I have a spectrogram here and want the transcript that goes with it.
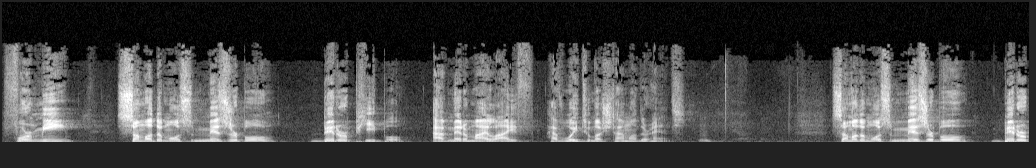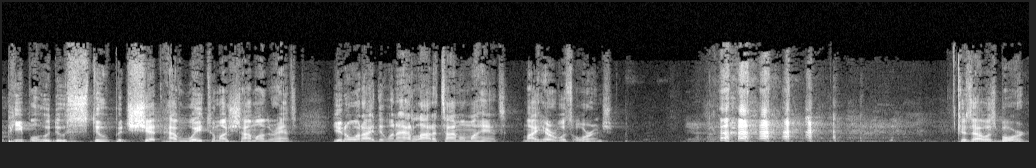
For me, some of the most miserable, bitter people I've met in my life have way too much time on their hands. Some of the most miserable, bitter people who do stupid shit have way too much time on their hands. You know what I did when I had a lot of time on my hands? My hair was orange. Because I was bored.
